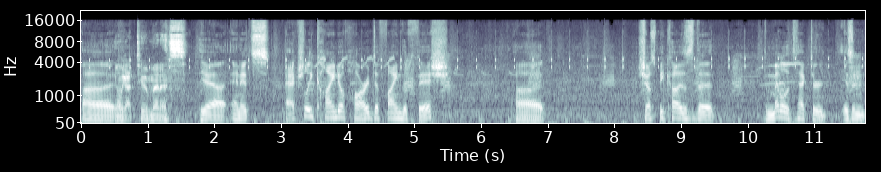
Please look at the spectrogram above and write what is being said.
Uh, You only got two minutes. yeah, and it's actually kind of hard to find the fish. Uh, just because the the metal detector isn't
